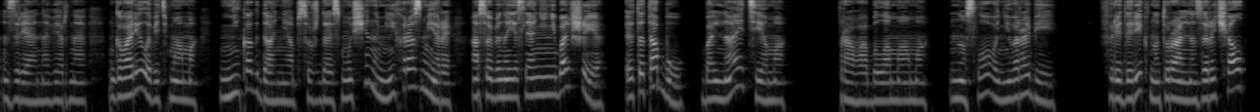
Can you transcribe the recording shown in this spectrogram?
Зря, наверное. Говорила ведь мама, никогда не обсуждай с мужчинами их размеры, особенно если они небольшие. Это табу, больная тема. Права была мама, но слово не воробей. Фредерик натурально зарычал,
